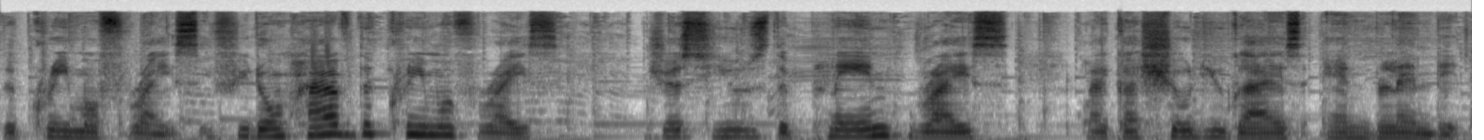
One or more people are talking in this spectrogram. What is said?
the cream of rice. If you don't have the cream of rice, just use the plain rice like I showed you guys and blend it.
